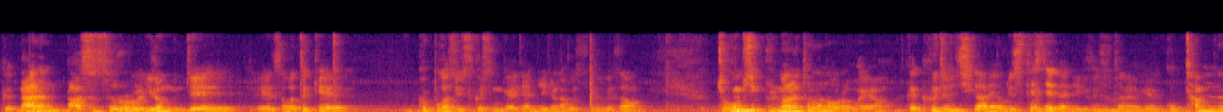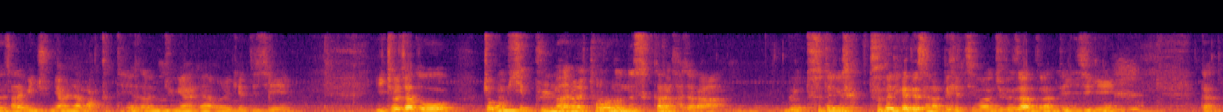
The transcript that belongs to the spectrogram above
그 나는 나 스스로를 이런 문제에서 어떻게 극복할 수 있을 것인가에 대한 얘기를 하고 있어요. 그래서 조금씩 불만을 털어놓으라고 해요. 그러니까 그 전 시간에 우리 스트레스에 대한 얘기를 했었잖아요. 이게 꾹 참는 사람이 중요하냐, 막 터뜨리는 사람이 중요하냐, 뭐 이렇게 했듯이 이 저자도 조금씩 불만을 털어놓는 습관을 가져라. 물론 투덜이, 투덜이가 돼서는 안 되겠지만 주변 사람들한테 인식이 그러니까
